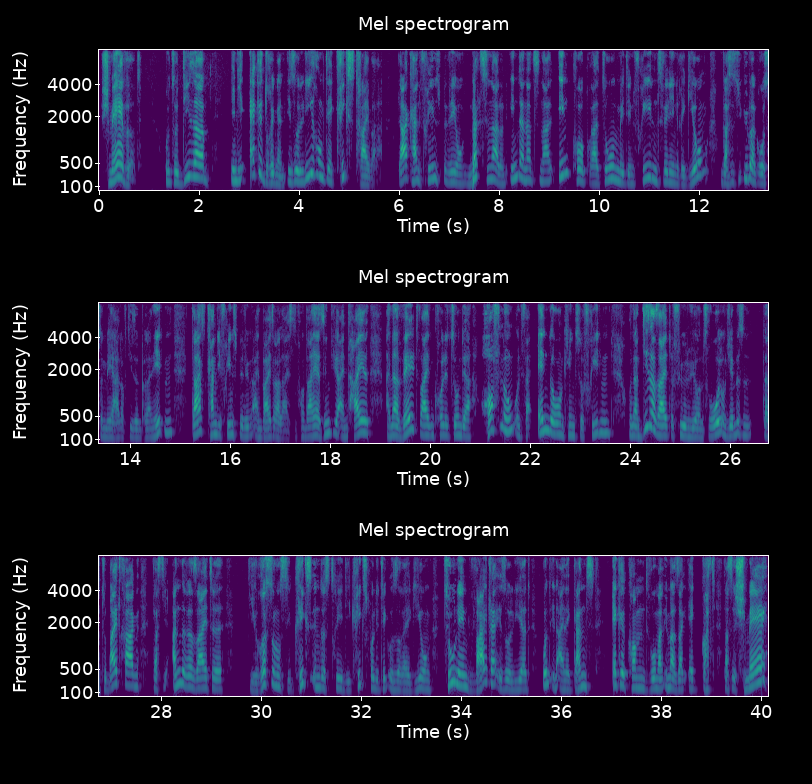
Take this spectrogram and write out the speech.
schmäh wird. Und zu dieser in die Ecke drängen, Isolierung der Kriegstreiber, da kann Friedensbewegung national und international in Kooperation mit den friedenswilligen Regierungen, und das ist die übergroße Mehrheit auf diesem Planeten, da kann die Friedensbewegung einen Beitrag leisten. Von daher sind wir ein Teil einer weltweiten Koalition der Hoffnung und Veränderung hin zu Frieden. Und an dieser Seite fühlen wir uns wohl und wir müssen dazu beitragen, dass die andere Seite die Rüstungs-, die Kriegsindustrie, die Kriegspolitik unserer Regierung zunehmend weiter isoliert und in eine ganz Ecke kommt, wo man immer sagt, ey Gott, das ist Schmäh.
